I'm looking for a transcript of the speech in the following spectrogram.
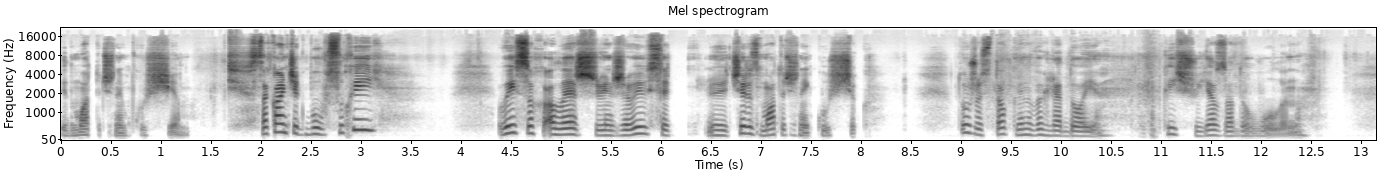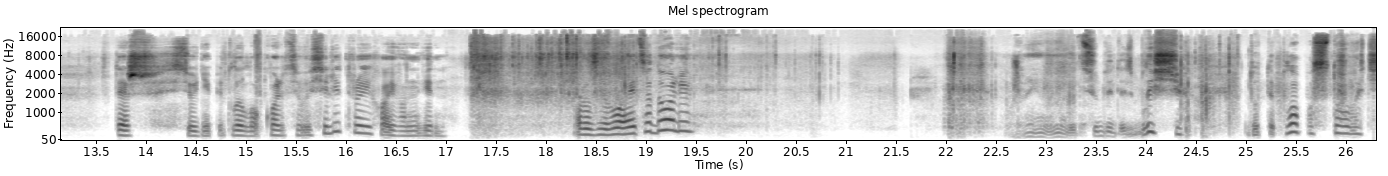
під маточним кущем. Стаканчик був сухий, висох, але ж він живився е, через маточний кущик. Тож ось так він виглядає. Такий, що я задоволена. Теж сьогодні підлило кальцієвою селітрою, хай він, він розвивається далі. Можна його навіть сюди десь ближче до тепла поставити.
